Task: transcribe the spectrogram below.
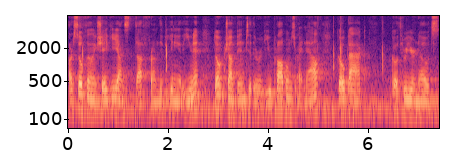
are still feeling shaky on stuff from the beginning of the unit, don't jump into the review problems right now. Go back, go through your notes.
